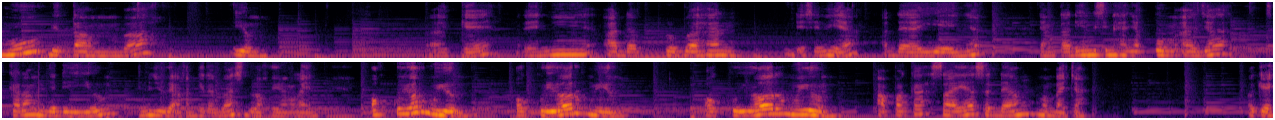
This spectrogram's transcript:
mu ditambah yum. Oke ini ada perubahan di sini ya. Ada y nya yang tadi di sini hanya um aja sekarang menjadi yum ini juga akan kita bahas di waktu yang lain okuyor muyum okuyor muyum okuyor muyum. Apakah saya sedang membaca? Oke, okay,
